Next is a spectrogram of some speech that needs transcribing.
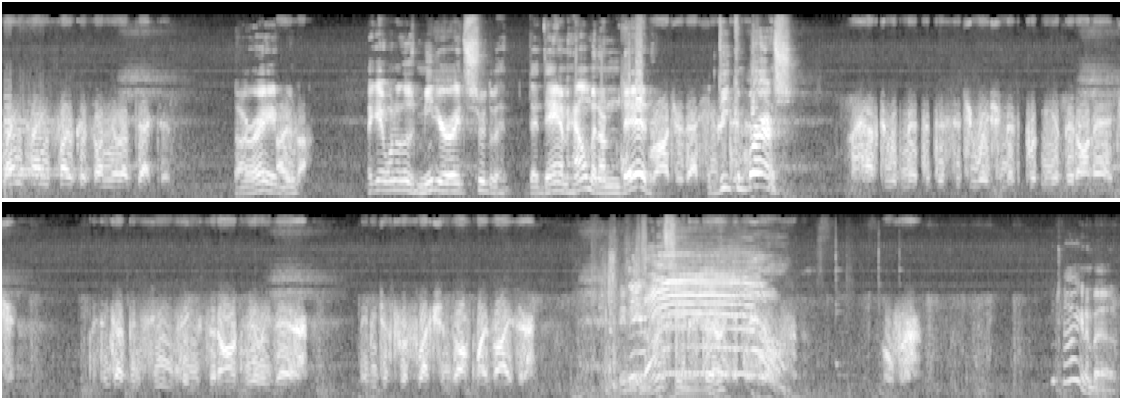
Maintain focus on your objective. All right. well, Over. I get one of those meteorites through the, the damn helmet. I'm dead. Roger that, Houston. Decompress. I have to admit that this situation has put me a bit on edge. I think I've been seeing things that aren't really there. Maybe just reflections off my visor. What do you mean? I'm not seeing anything. Staring What at the hills. Over. are you talking about?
